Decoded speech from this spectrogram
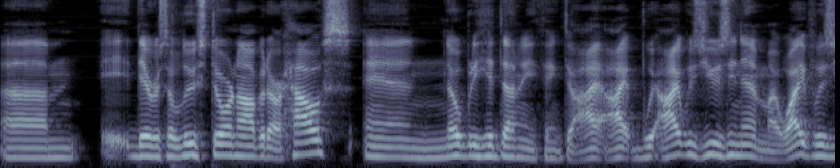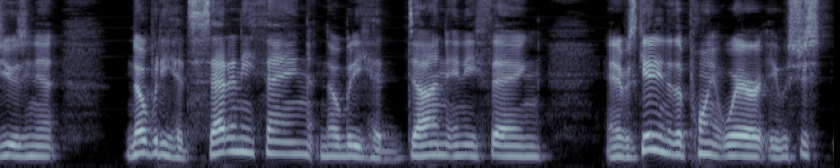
Um, it, there was a loose doorknob at our house and nobody had done anything to I, I, I was using it. My wife was using it. Nobody had said anything. Nobody had done anything. And it was getting to the point where it was just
